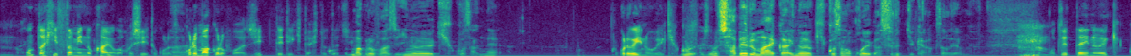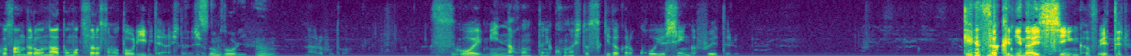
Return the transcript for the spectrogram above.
うん本当はヒスタミンの関与が欲しいところです、はいこれマクロファージ？出てきた人たち、マクロファージ、井上貴子さんね。これが井上貴子さん喋る前から井上貴子さんの声がするっていうキャラクターだよね。う んもう絶対井上貴子さんだろうなと思ってたらその通りみたいな人でしょその通り。うん。なるほどすごいみんな本当にこの人好きだからこういうシーンが増えてる原作にないシーンが増えてる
